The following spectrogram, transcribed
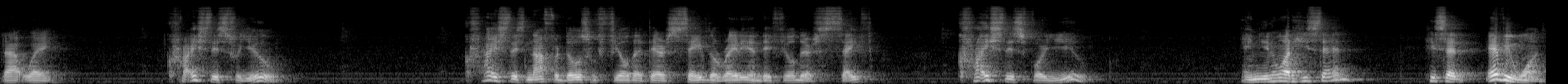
that way. Christ is for you. Christ is not for those who feel that they're saved already and they feel they're safe. Christ is for you. And you know what he said? He said, Everyone,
